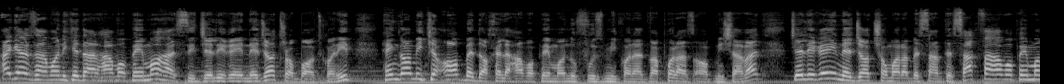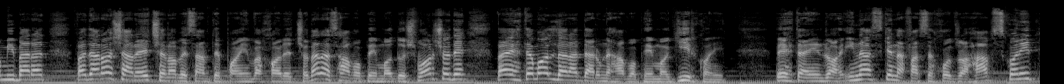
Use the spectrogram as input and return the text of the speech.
اگر زمانی که در هواپیما هستید جلیقه نجات را باد کنید هنگامی که آب به داخل هواپیما نفوذ می کند و پر از آب می شود جلیقه نجات شما را به سمت سقف هواپیما می برد و در آن شرایط چنا به سمت پایین و خارج شدن از هواپیما دشوار شده و احتمال دارد درون هواپیما گیر کنید. بهترین راه این است که نفس خود را حبس کنید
